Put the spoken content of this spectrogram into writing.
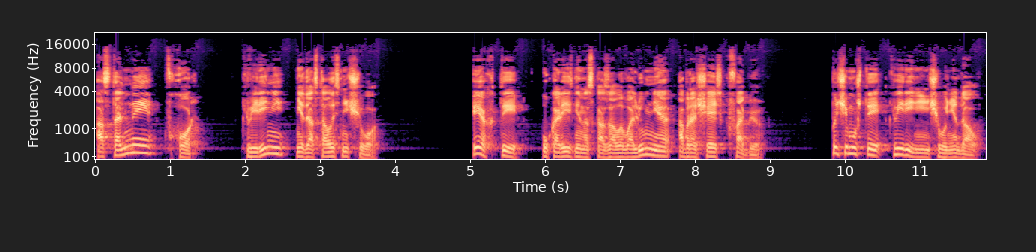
Остальные – в хор. Кверине не досталось ничего. «Эх ты!» – укоризненно сказала Валюмния, обращаясь к Фабию. «Почему ж ты Кверине ничего не дал?»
